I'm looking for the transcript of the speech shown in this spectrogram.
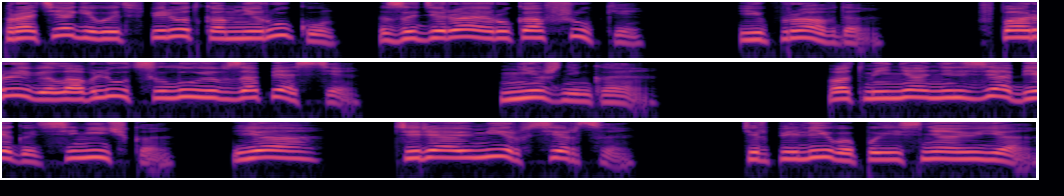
Протягивает вперед ко мне руку, задирая рукав шубки. И правда, в порыве ловлю, целую в запястье. Нежненькая. От меня нельзя бегать, синичка. Я... Теряю мир в сердце. Терпеливо поясняю я.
